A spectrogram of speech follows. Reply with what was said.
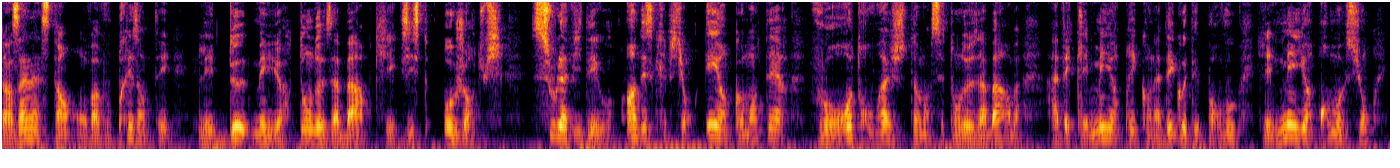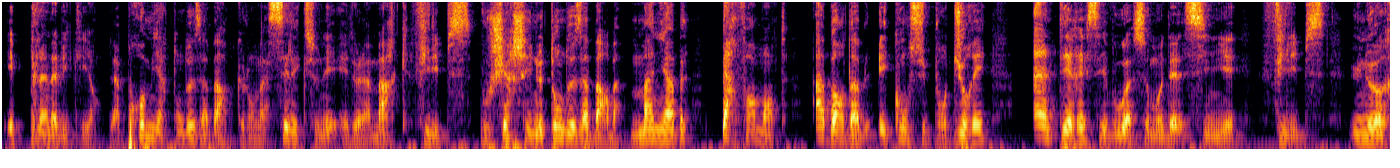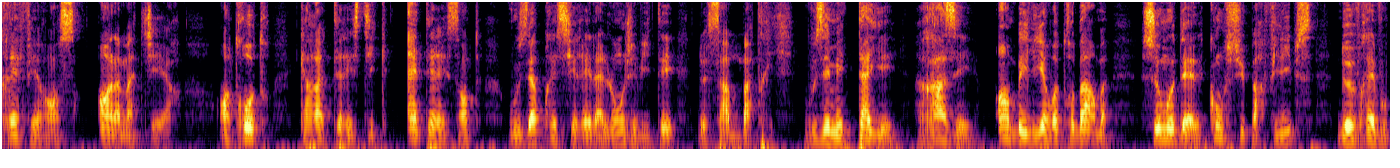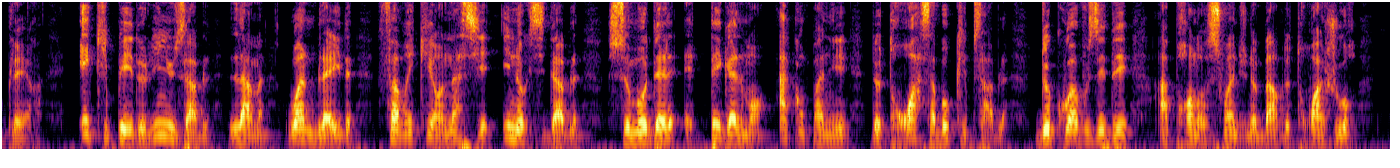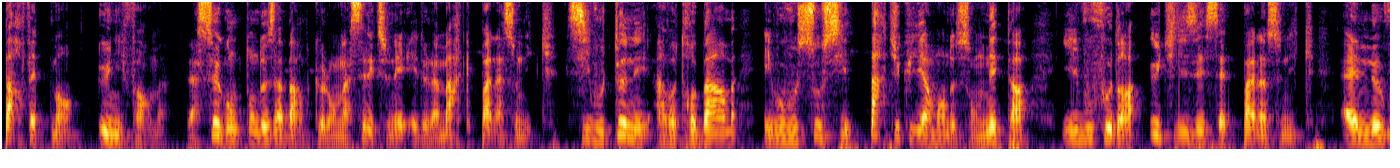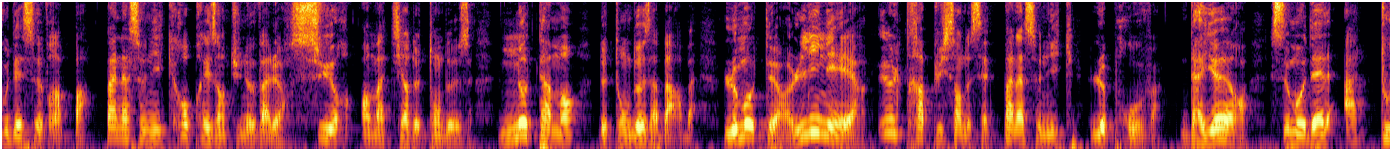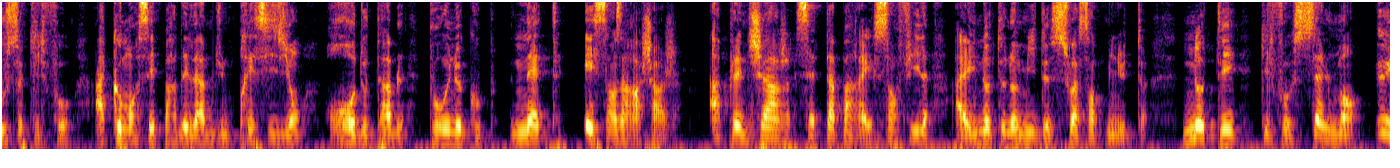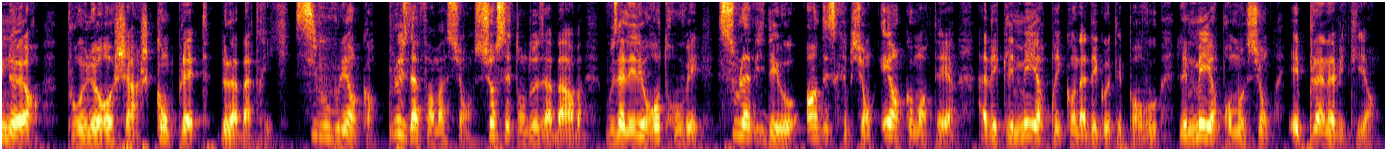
Dans un instant, on va vous présenter les deux meilleures tondeuses à barbe qui existent aujourd'hui. Sous la vidéo, en description et en commentaire, vous retrouverez justement ces tondeuses à barbe avec les meilleurs prix qu'on a dégotés pour vous, les meilleures promotions et plein d'avis clients. La première tondeuse à barbe que l'on a sélectionnée est de la marque Philips. Vous cherchez une tondeuse à barbe maniable, performante, abordable et conçue pour durer? Intéressez-vous à ce modèle signé Philips, une référence en la matière. Entre autres caractéristiques intéressantes, vous apprécierez la longévité de sa batterie. Vous aimez tailler, raser, embellir votre barbe Ce modèle conçu par Philips devrait vous plaire. Équipé de l'inusable lame One Blade fabriquée en acier inoxydable, ce modèle est également accompagné de trois sabots clipsables, de quoi vous aider à prendre soin d'une barbe de 3 jours parfaitement uniforme. La seconde tondeuse à barbe que l'on a sélectionnée est de la marque Panasonic. Si vous tenez à votre barbe et vous vous souciez particulièrement de son état, il vous faudra utiliser cette Panasonic. Elle ne vous décevra pas. Panasonic représente une valeur sûre en matière de tondeuse, notamment de tondeuse à barbe. Le moteur linéaire ultra puissant de cette Panasonic le prouve. D'ailleurs, ce modèle a tout ce qu'il faut, à commencer par des lames d'une précision redoutable pour une coupe nette et sans arrachage. À pleine charge, cet appareil sans fil a une autonomie de 60 minutes. Notez qu'il faut seulement une heure pour une recharge complète de la batterie. Si vous voulez encore plus d'informations sur ces tondeuses à barbe, vous allez les retrouver sous la vidéo, en description et en commentaire avec les meilleurs prix qu'on a dégotés pour vous, les meilleures promotions et plein d'avis clients.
